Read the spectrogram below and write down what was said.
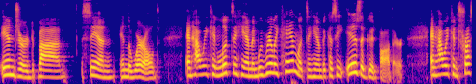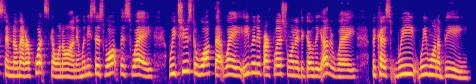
injured by sin in the world, and how we can look to him, and we really can look to him because he is a good father and how we can trust Him no matter what's going on. And when He says, walk this way, we choose to walk that way, even if our flesh wanted to go the other way, because we, we want to be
